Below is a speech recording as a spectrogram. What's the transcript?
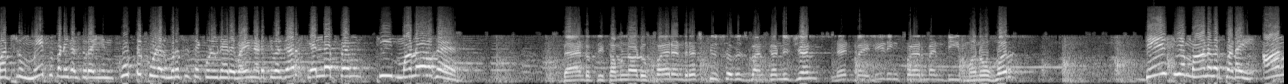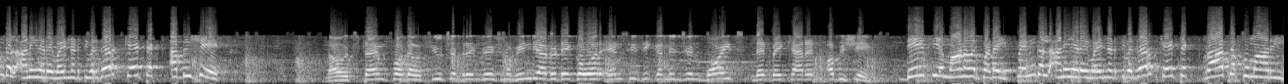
மற்றும் மீட்பு பணிகள் துறையின் கூட்டுக்குழல் முரசிசை குழுவினரை வழிநடத்தி வருகிறார் LFM D Manohar Band of the Tamil Nadu Fire and Rescue Service band contingent led by leading fireman D. Manohar. தேசிய மாணவர் படை ஆண்கள் அணியினரை வழிநடத்தி வருகிறார் கேட்டக் அபிஷேக் Now it's time for the future generation of India to take over NCC contingent boys led by Cadet Abhishek. தேசிய மாணவர் படை பெண்கள் அணியினரை வழிநடத்தி வருகிறார் கேட்டக் ராஜகுமாரி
